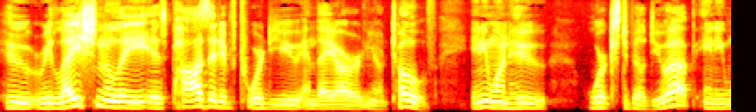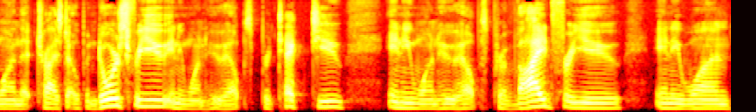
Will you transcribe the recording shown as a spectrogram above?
who relationally is positive toward you and they are, you know, tov, anyone who works to build you up, anyone that tries to open doors for you, anyone who helps protect you, anyone who helps provide for you, anyone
